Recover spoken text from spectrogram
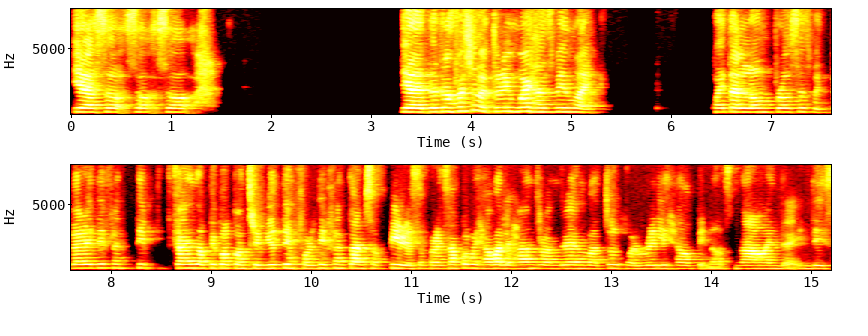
Yeah, so so so yeah, the translation of Turing way has been like quite a long process with very different kinds of people contributing for different times of periods. So for example, we have Alejandro, Andrea, and Batool who are really helping us now in the in this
